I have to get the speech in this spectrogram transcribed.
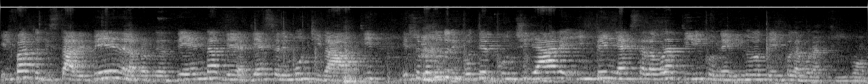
il fatto di stare bene nella propria azienda, di, essere motivati e soprattutto di poter conciliare impegni extra lavorativi con il loro tempo lavorativo.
